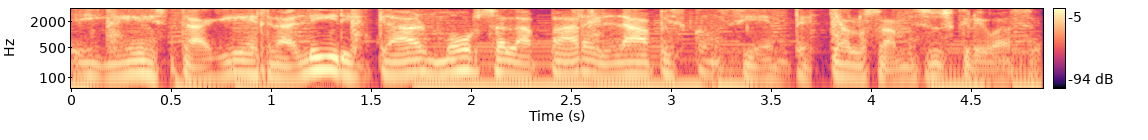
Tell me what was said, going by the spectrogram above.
en esta guerra lírica. Morsal la para el lápiz consciente. Ya lo saben, suscríbanse.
